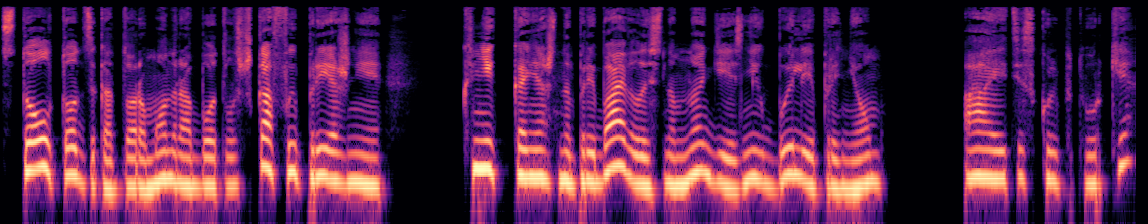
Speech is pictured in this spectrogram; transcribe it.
Стол тот, за которым он работал, шкафы прежние. Книг, конечно, прибавилось, но многие из них были и при нем. А эти скульптурки?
